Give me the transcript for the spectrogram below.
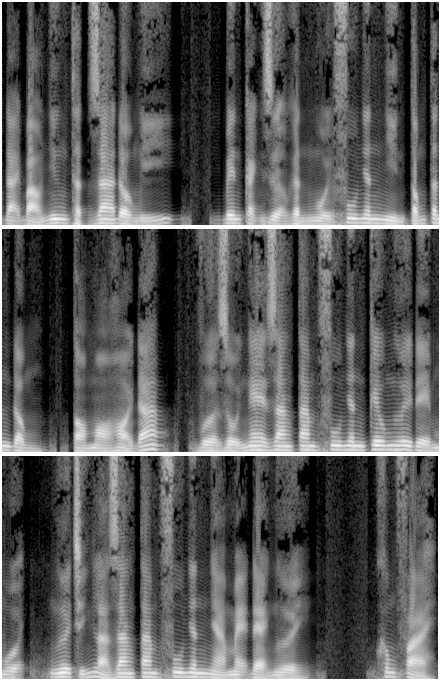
đại bảo nhưng thật ra đồng ý. Bên cạnh dựa gần ngồi phu nhân nhìn Tống Tân Đồng, tò mò hỏi đáp, vừa rồi nghe Giang Tam phu nhân kêu ngươi để muội, ngươi chính là Giang Tam phu nhân nhà mẹ đẻ người. Không phải.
